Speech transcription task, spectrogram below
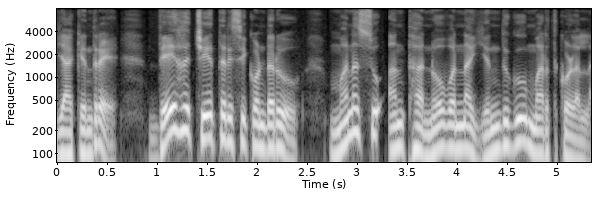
ಯಾಕೆಂದ್ರೆ ದೇಹ ಚೇತರಿಸಿಕೊಂಡರೂ ಮನಸ್ಸು ಅಂಥ ನೋವನ್ನ ಎಂದಿಗೂ ಮರೆತುಕೊಳ್ಳಲ್ಲ.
